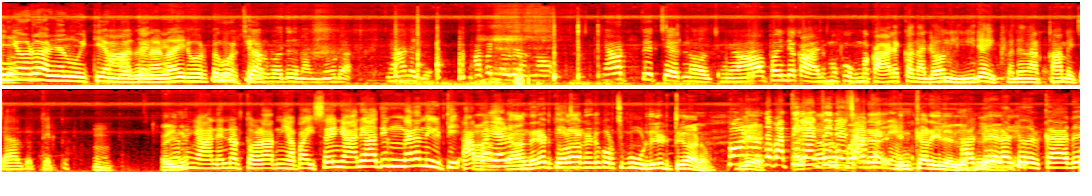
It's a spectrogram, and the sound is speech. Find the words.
ഇഞ്ഞോട് പറഞ്ഞ നൂറ്റി അമ്പത് ഇരുപത് റുപ്യ കുറച്ച്. അറുപത് ഞാനല്ലേ? അപ്പൊ എന്നോട് പറഞ്ഞോ ഞാൻ ചോദിച്ചു. ഞാൻ അപ്പൊ എന്റെ കാലുമ്പോ പോകുമ്പോ കാലൊക്കെ നല്ലോ നീരയിക്കണ്ട് നടക്കാൻ ഉം. ഞാൻ എന്നെ എടുത്തോളാം അറിഞ്ഞ. ആ പൈസ ഞാൻ അത് ഇങ്ങനെ നീട്ടി. അപ്പൊ ഞാൻ തന്നെ അടുത്തോളം അറിഞ്ഞിട്ട് കുറച്ച് കൂടുതൽ എടുത്തു കാണും? എനിക്കറിയില്ലല്ലോ ചേർക്കാതെ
